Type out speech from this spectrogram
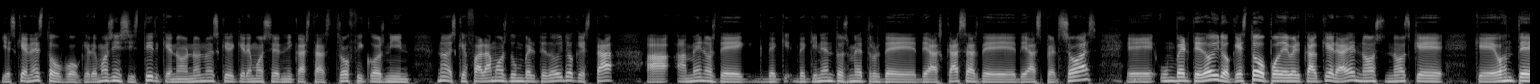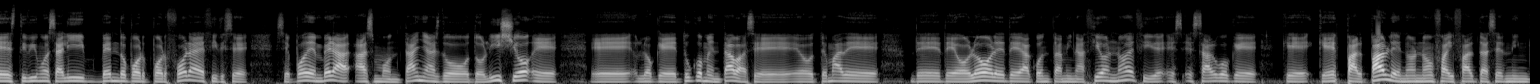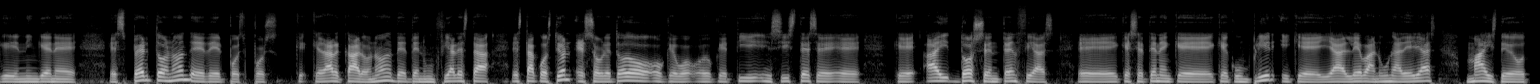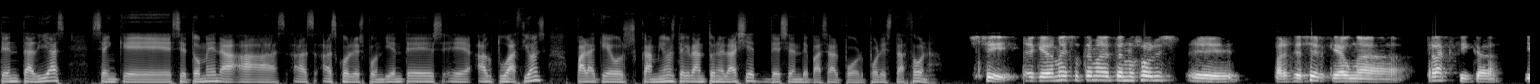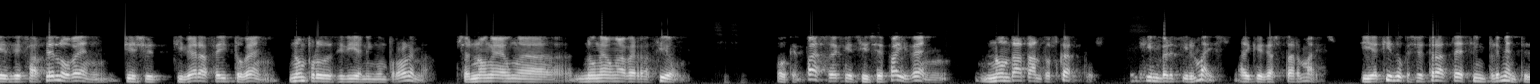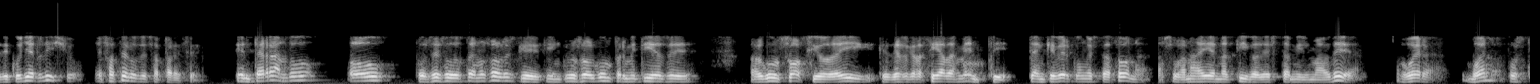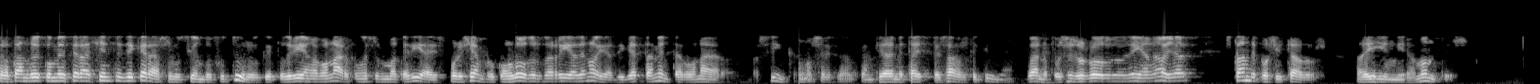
Y es que en esto queremos insistir que no, no, no es que queremos ser ni catastróficos ni no, es que falamos dun vertedoiro que está a, a menos de, de, de 500 metros de, de as casas de, de as persoas, eh, un vertedoiro que esto pode ver calquera, eh, nos, nos que que onte estivimos ali vendo por por fora, é dicir, se, se poden ver a, as montañas do, do lixo, eh, eh, lo que tú comentabas, eh, o tema de, de, de olor, de a contaminación, ¿no? É dicir, es, es algo que, que, que es palpable, non non fai falta ser ninguén, ninguén eh, experto, ¿no? De, de pues, pues que, quedar caro, ¿no? De denunciar esta, esta cuestión, e sobre todo o que, o que ti insistes eh, eh, que hai dos sentencias eh, que se tenen que, que cumplir e que ya levan unha delas máis de 80 días sen que se tomen a, a, as, as correspondientes eh, actuacións para que os camións de gran tonelaxe desen de pasar por, por esta zona. Sí, é que ademais o tema de Tenosolis eh, parece ser que é unha práctica que de facelo ben, que se tivera feito ben, non produciría ningún problema. O sea, non é unha, non é unha aberración. Sí, sí. O que pasa é que se se fai ben, non dá tantos cartos. Hai que invertir máis, hai que gastar máis. E aquí do que se trata é simplemente de coller lixo e facelo desaparecer. Enterrando ou, pois pues eso dos tenosoles que, que incluso algún permitíase algún socio de aí que desgraciadamente ten que ver con esta zona. A súa nai é nativa desta mesma aldea, ou era. Bueno, pois tratando de convencer a xente de que era a solución do futuro, que poderían abonar con esos materiais, por exemplo, con lodos da ría de Noia, directamente abonar as fincas, non sei, a cantidad de metais pesados que tiña. Bueno, pois esos lodos da ría de Noia están depositados aí en Miramontes.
